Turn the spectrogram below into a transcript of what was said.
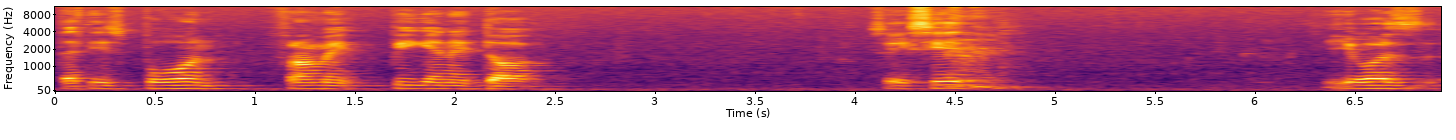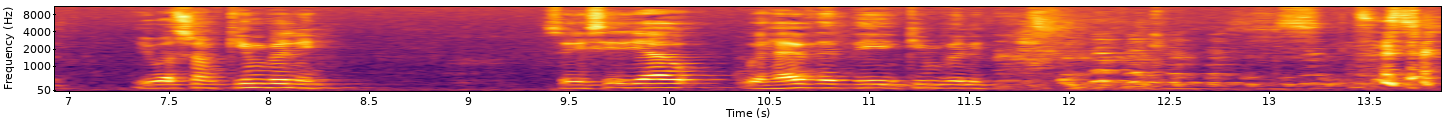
that is born from a pig and a dog? So he said, he was, he was from Kimberley. So he said, yeah, we have that there in Kimberley.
